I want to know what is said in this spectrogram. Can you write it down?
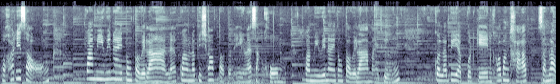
หัวข้อที่ 2 ความมีวินัยตรงต่อเวลา และความรับผิดชอบต่อตอนเองและสังคม ความมีวินัยตรงต่อเวลาหมายถึงกฎระเบียบกฎเกณฑ์ข้อบังคับสำหรับ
